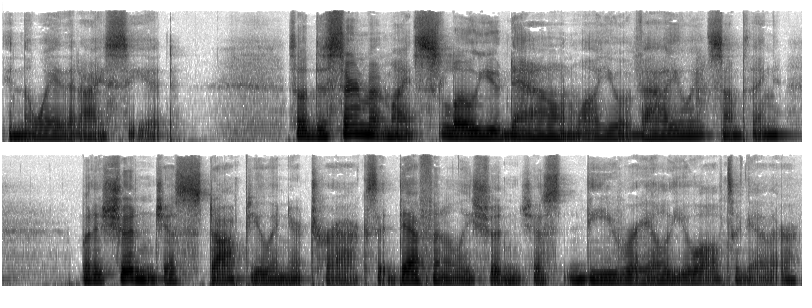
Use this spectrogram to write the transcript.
in the way that I see it. So, discernment might slow you down while you evaluate something, but it shouldn't just stop you in your tracks. It definitely shouldn't just derail you altogether.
